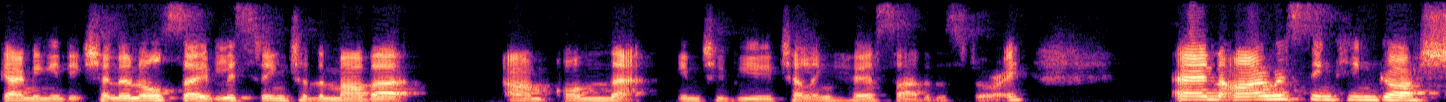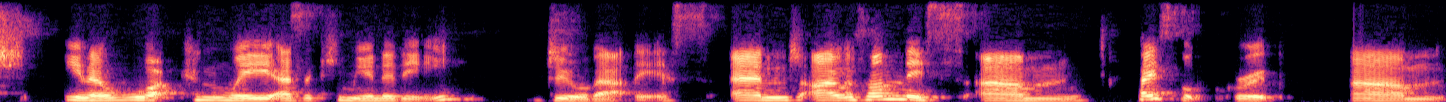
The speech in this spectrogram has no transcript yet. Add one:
gaming addiction and also listening to the mother um, on that interview telling her side of the story. And i was thinking gosh you know what can we as a community do about this? And i was on this um, facebook group um,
